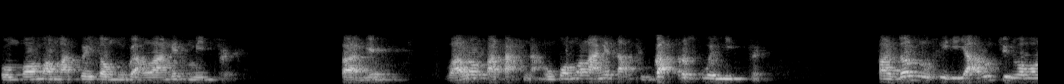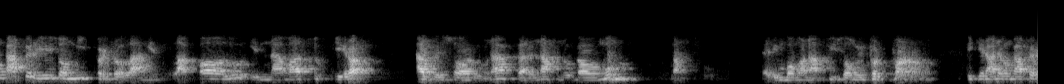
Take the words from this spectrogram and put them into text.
umpama mas iso munggah langit miber. Paham ya? Walau patahna umpama langit tak buka terus kue miber. Fadzol lu fihi ya'rujun wong kafir ya iso miber langit. Laqalu innama sukira absoruna bal nahnu qaumum masfu. Jadi umpama nabi iso miber pikirannya orang kafir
